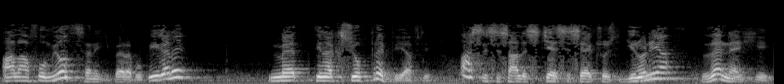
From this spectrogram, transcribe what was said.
Αλλά αφομοιώθησαν εκεί πέρα που πήγανε με την αξιοπρέπεια αυτή. Άσε στις άλλες σχέσεις έξω στην κοινωνία δεν έχει.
